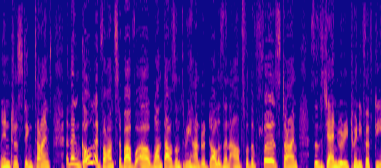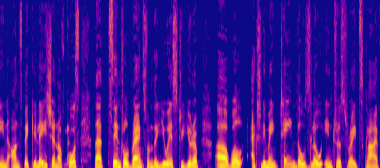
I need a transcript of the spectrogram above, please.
Interesting times. And then gold advanced above uh, $1,300 an ounce for the first time since January 2015 on speculation, of course, that central banks from the US to Europe uh, will actually maintain those low interest rates, Clive.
